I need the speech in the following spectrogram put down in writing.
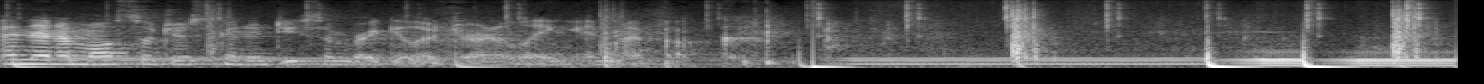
and then I'm also just gonna do some regular journaling in my book. Música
